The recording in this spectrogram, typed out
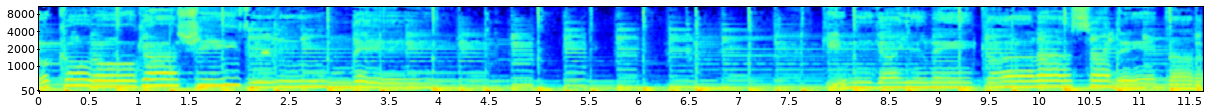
心が沈んで君が夢から覚めたら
